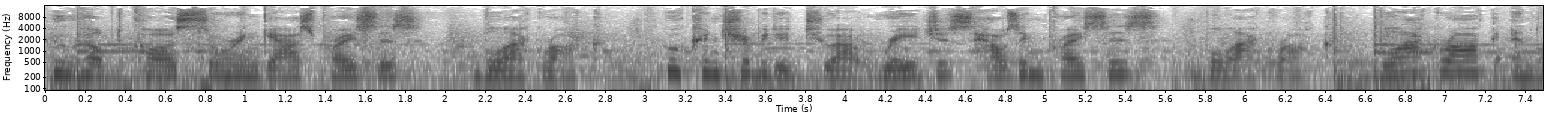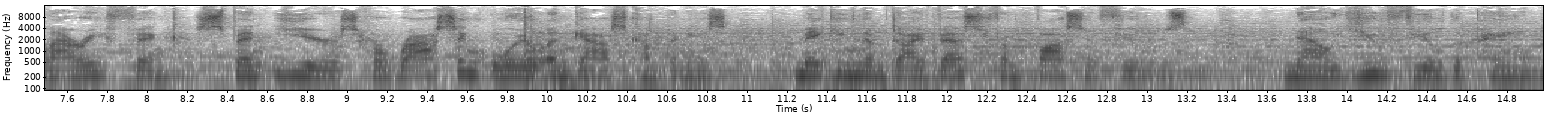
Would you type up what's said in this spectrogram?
Who helped cause soaring gas prices? BlackRock. Who contributed to outrageous housing prices? BlackRock. BlackRock and Larry Fink spent years harassing oil and gas companies, making them divest from fossil fuels. Now you feel the pain.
